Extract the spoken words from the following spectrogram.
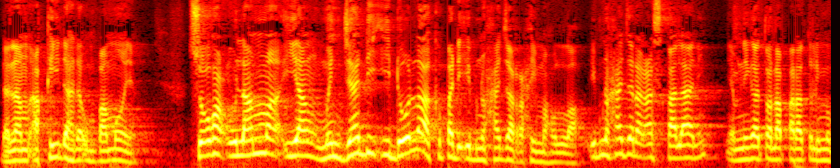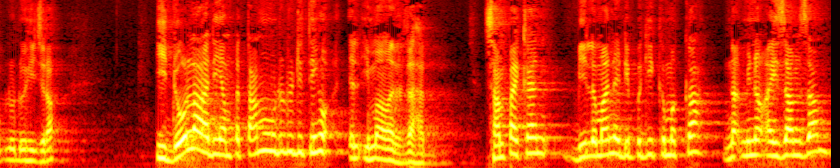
Dalam akidah dan umpamanya seorang ulama yang menjadi idola kepada Ibnu Hajar rahimahullah. Ibnu Hajar al-Asqalani yang meninggal tahun 852 Hijrah. Idola dia yang pertama dulu ditengok Al-Imam Al-Zahab. Sampaikan bila mana dia pergi ke Mekah nak minum air zam-zam,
